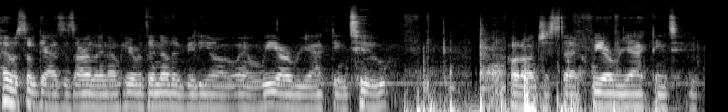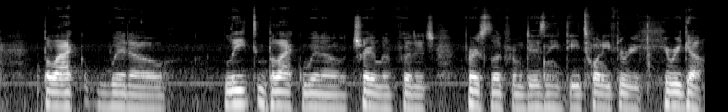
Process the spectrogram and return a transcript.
Hey, what's up guys, it's Arlen. I'm here with another video and we are reacting to, hold on just a sec, we are reacting to Black Widow, leaked Black Widow trailer footage, first look from Disney D23. Here we go.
